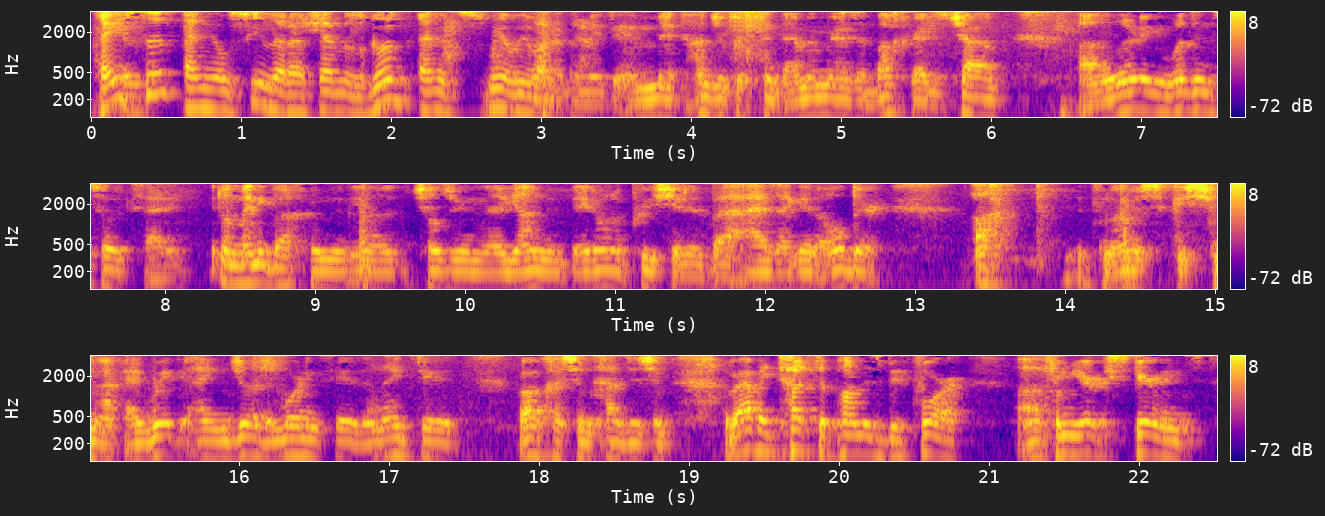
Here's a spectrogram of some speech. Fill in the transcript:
Taste it, and you'll see that Hashem is good, and it's really like That's amazing. hundred percent. I remember as a bachar, as a child, uh, learning wasn't so exciting. You know, many bachar, you know, children, uh, young, they don't appreciate it. But as I get older, Ah, it's mamish geschmack. I really, I enjoy the morning series, the night series. Baruch Hashem, Chaz Hashem. Rabbi touched upon this before. Uh, from your experience,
